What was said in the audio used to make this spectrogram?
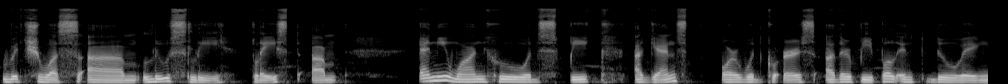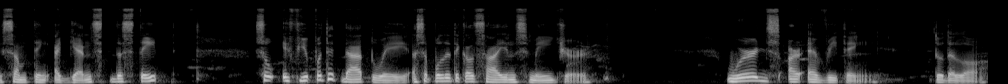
which was um, loosely placed. Um, anyone who would speak against or would coerce other people into doing something against the state. So, if you put it that way, as a political science major, words are everything to the law.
